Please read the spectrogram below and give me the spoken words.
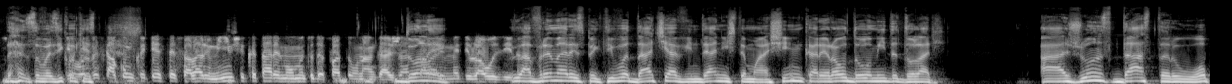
da, să vă zic Eu o chestie. vorbesc acum cât este salariul minim și cât are în momentul de față un angajat Doamne, mediul la uzidă. La vremea respectivă Dacia vindea niște mașini care erau 2000 de dolari. A ajuns Duster-ul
